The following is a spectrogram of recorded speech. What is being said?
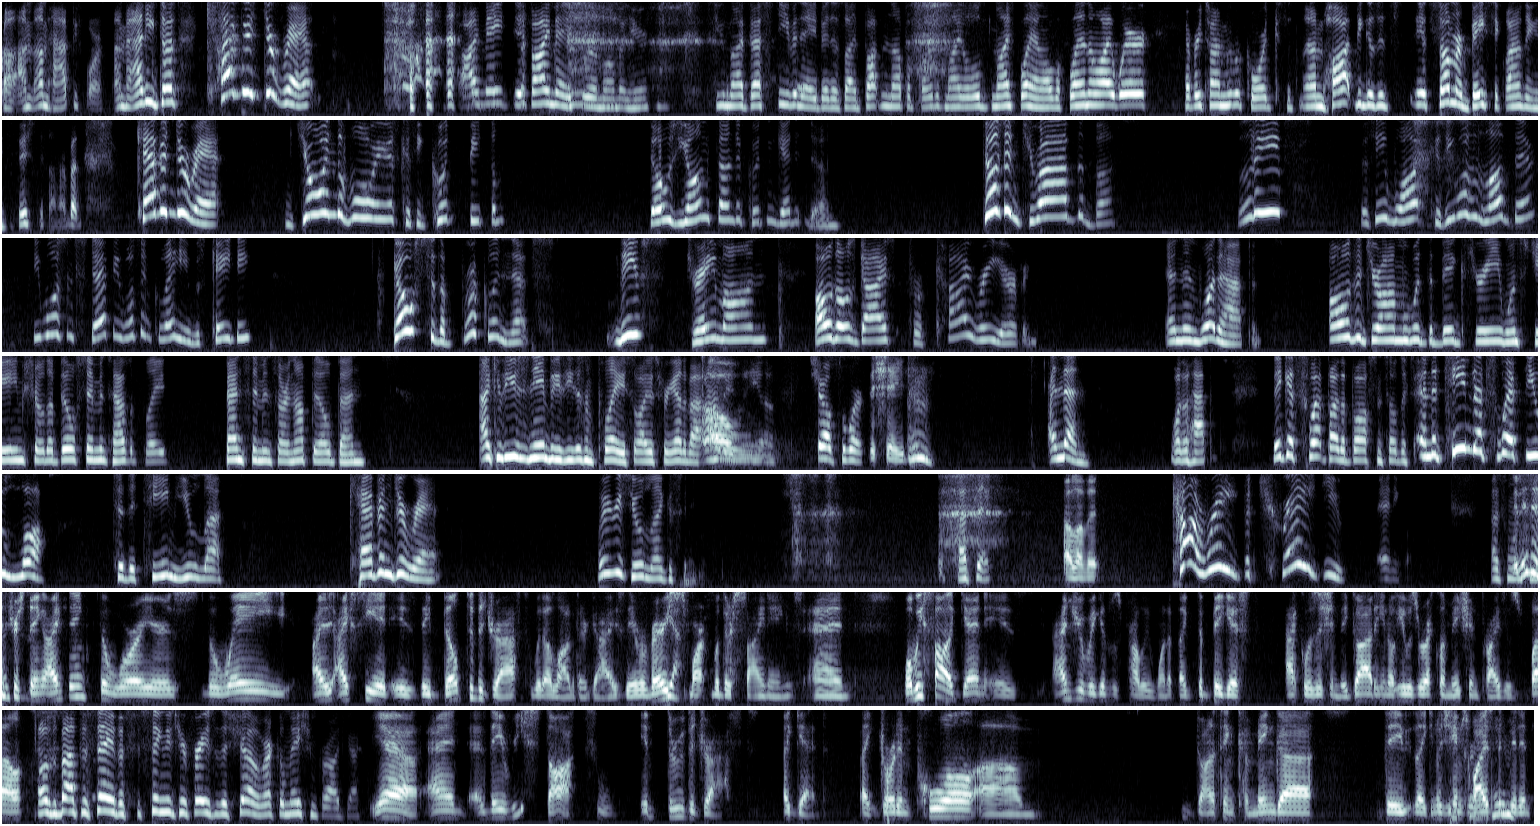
uh, I'm I'm happy for him. I'm happy he does. Kevin Durant. I may, if I may, for a moment here, do my best Stephen A. bit as I button up a part of my old my flannel, the flannel I wear every time we record because I'm hot because it's it's summer. Basically, I don't think it's officially summer, but Kevin Durant joined the Warriors because he couldn't beat them. Those young Thunder couldn't get it done. Doesn't drive the bus. Leaves because he wants because he wasn't loved there. He wasn't Steph. He wasn't Clay. He was KD. Goes to the Brooklyn Nets. Leaves Draymond, all those guys for Kyrie Irving. And then what happens? all the drama with the big three once James showed up. Bill Simmons hasn't played. Ben Simmons, sorry, not Bill, Ben. I confuse his name because he doesn't play, so I just forget about. Oh. You know, show up to work. The shade. And then, what happens? They get swept by the Boston Celtics, and the team that swept you lost to the team you left. Kevin Durant. Where is your legacy? That's it. I love it. Kyrie betrayed you. Anyway, that's It is interesting. I think the Warriors, the way I, I see it, is they built through the draft with a lot of their guys. They were very Yeah. smart with their signings, and what we saw again is Andrew Wiggins was probably one of like the biggest acquisition they got. You know, he was a reclamation prize as well. I was about to say the f- signature phrase of the show, Reclamation Project. Yeah, and they restocked it through the draft again, like Jordan Poole, um, Jonathan Kuminga. They like you know James Wiseman didn't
